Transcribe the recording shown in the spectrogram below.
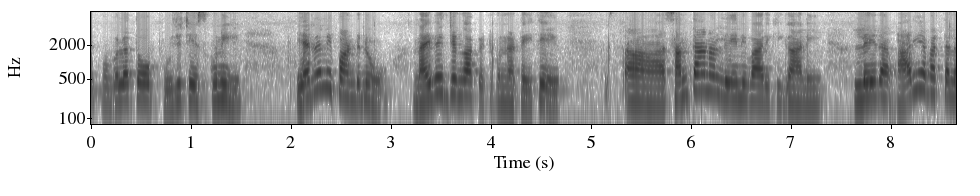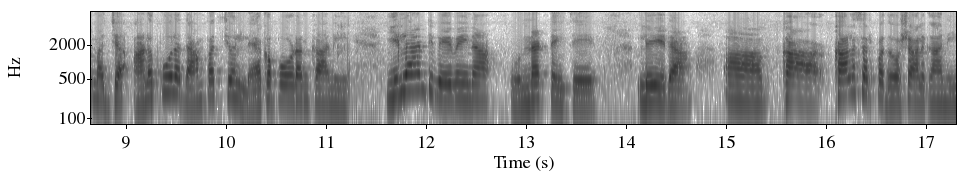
పువ్వులతో పూజ చేసుకుని ఎర్రని పండును నైవేద్యంగా పెట్టుకున్నట్టయితే సంతానం లేని వారికి కానీ లేదా భార్యాభర్తల మధ్య అనుకూల దాంపత్యం లేకపోవడం కానీ ఇలాంటివి ఏవైనా ఉన్నట్టయితే లేదా కా కాలసర్ప దోషాలు కానీ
